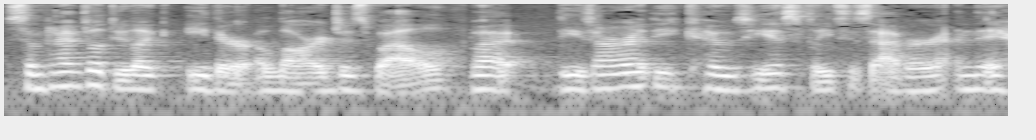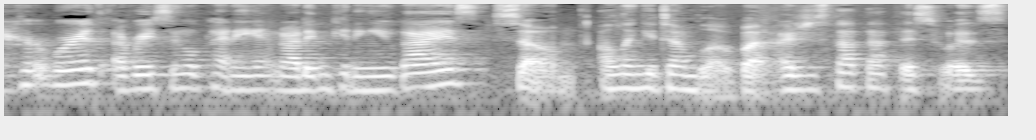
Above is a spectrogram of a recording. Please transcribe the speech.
Sometimes I'll do like either a large as well, but these are the coziest fleeces ever and they're worth every single penny. I'm not even kidding you guys. So I'll link it down below, but I just thought that this was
